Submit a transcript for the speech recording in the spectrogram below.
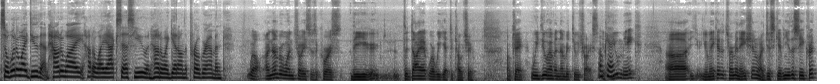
So what do I do then? How do I how do I access you, and how do I get on the program and well, our number one choice is, of course, the the diet where we get to coach you. Okay, we do have a number two choice. Okay. If you make uh, you, you make a determination. I've just given you the secret.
